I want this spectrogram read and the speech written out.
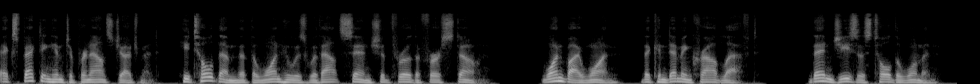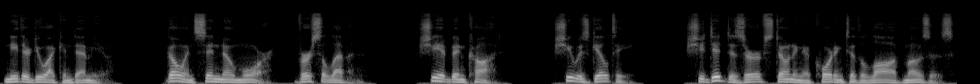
expecting him to pronounce judgment, he told them that the one who was without sin should throw the first stone. One by one, the condemning crowd left. Then Jesus told the woman, Neither do I condemn you. Go and sin no more. Verse 11. She had been caught. She was guilty. She did deserve stoning according to the law of Moses,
